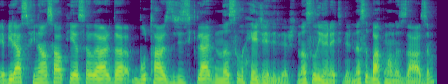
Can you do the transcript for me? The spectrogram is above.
Biraz finansal piyasalarda bu tarz riskler nasıl hedge edilir, nasıl yönetilir, nasıl bakmamız lazım?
